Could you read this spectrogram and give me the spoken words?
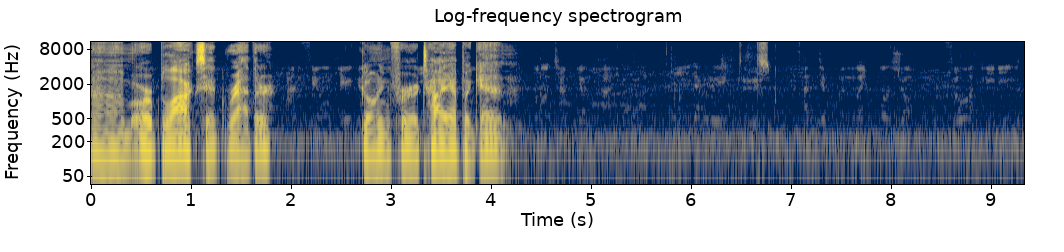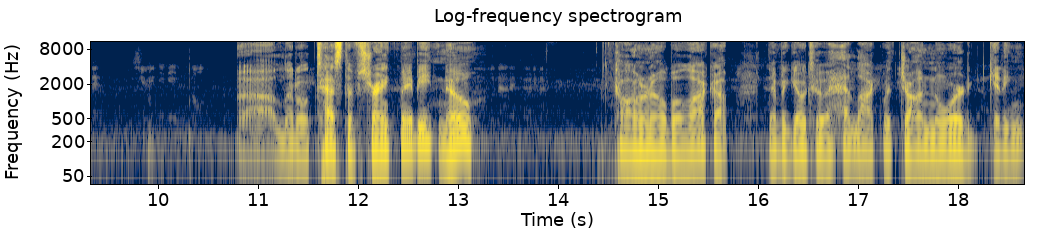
um, or blocks it rather, going for a tie up again. A little test of strength, maybe? No. Collar and elbow lockup. Then we go to a headlock with John Nord getting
